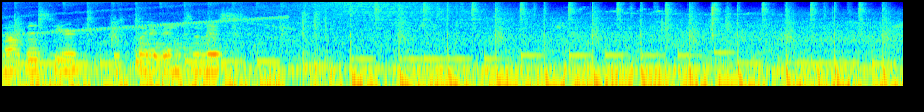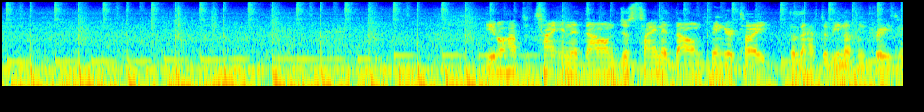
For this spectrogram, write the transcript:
Now this here, just put it into this You don't have to tighten it down, just tighten it down finger tight. Doesn't have to be nothing crazy.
